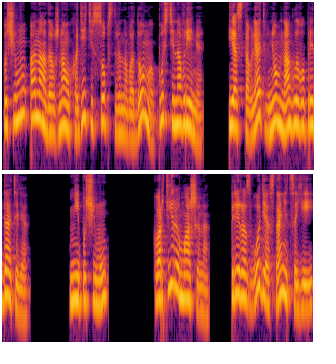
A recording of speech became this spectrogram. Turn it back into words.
почему она должна уходить из собственного дома, пусть и на время, и оставлять в нем наглого предателя? Не почему. Квартира Машина при разводе останется ей.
